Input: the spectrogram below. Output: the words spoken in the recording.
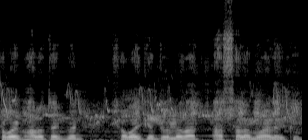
সবাই ভালো থাকবেন। সবাইকে ধন্যবাদ। আসসালামু আলাইকুম।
